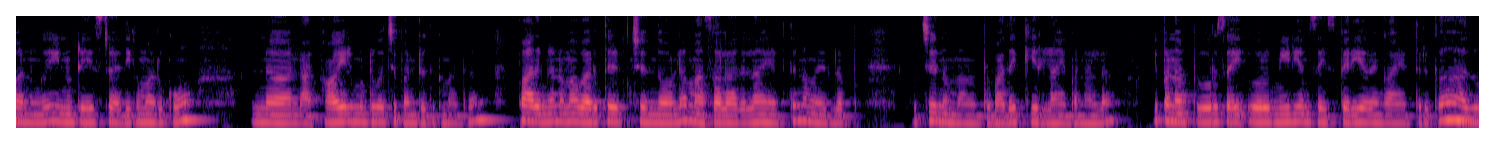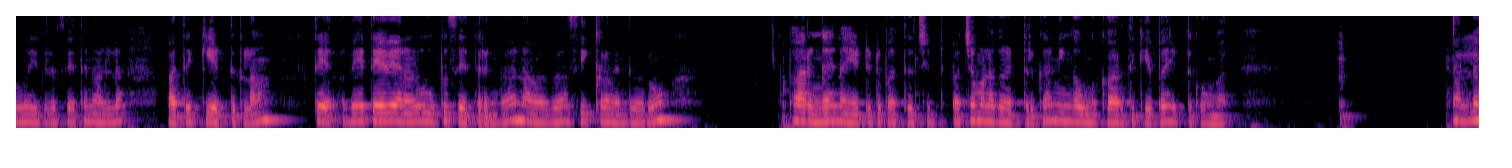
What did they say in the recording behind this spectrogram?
பண்ணுங்கள் இன்னும் டேஸ்ட் அதிகமாக இருக்கும். ஆயில் மட்டும் வச்சு பண்ணுறதுக்கு மாதிரி பாருங்கள் நம்ம வறுத்து வச்சுருந்தோம்ல மசாலா அதெல்லாம் எடுத்து நம்ம இதில் வச்சு நம்ம இப்போ வதக்கிடலாம். இப்போ நல்லா இப்போ நான் இப்போ ஒரு சை ஒரு மீடியம் சைஸ் பெரிய வெங்காயம் எடுத்திருக்கேன். அதுவும் இதில் சேர்த்து நல்லா வதக்கி எடுத்துக்கலாம். தே வே தேவையான அளவு உப்பு சேர்த்துருங்க. நான் சீக்கிரம் வெந்து வரும். பாருங்கள் நான் எட்டு டு பத்து பச்சை மிளகா எடுத்திருக்கேன். நீங்கள் உங்கள் காரத்துக்கேற்ப எடுத்துக்கோங்க. நல்ல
